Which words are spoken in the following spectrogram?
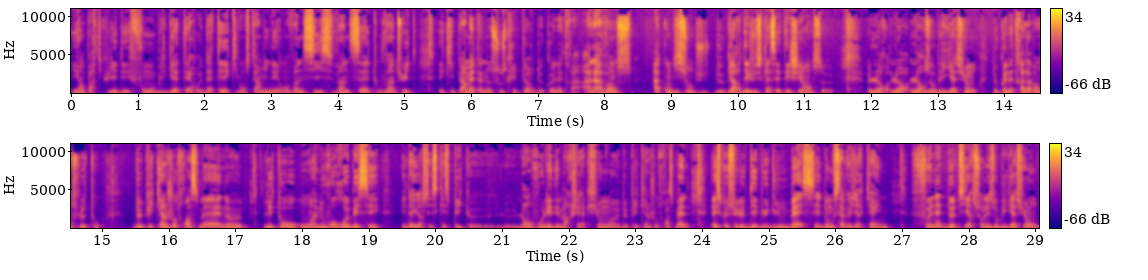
et en particulier des fonds obligataires datés qui vont se terminer en 26, 27 ou 28 et qui permettent à nos souscripteurs de connaître à l'avance à condition de garder jusqu'à cette échéance euh, leurs obligations, de connaître à l'avance le taux. Depuis 15 jours, 3 semaines, euh, les taux ont à nouveau rebaissé. Et d'ailleurs, c'est ce qui explique euh, l'envolée des marchés actions depuis 15 jours, 3 semaines. Est-ce que c'est le début d'une baisse? Et donc ça veut dire qu'il y a une fenêtre de tir sur les obligations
